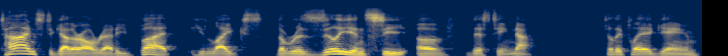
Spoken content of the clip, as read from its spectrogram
times together already, but he likes the resiliency of this team. Now, till they play a game,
